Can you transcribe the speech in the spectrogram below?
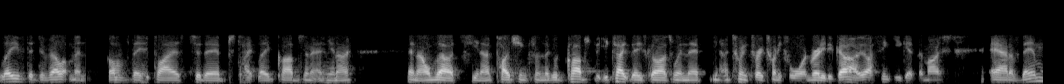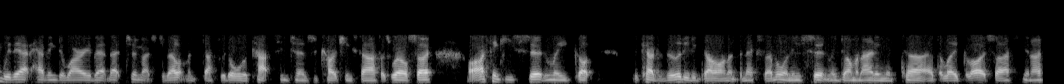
leave the development of these players to their state league clubs and, and you know and although it's you know poaching from the good clubs, but you take these guys when they're you know 23, 24 and ready to go. I think you get the most out of them without having to worry about that too much development stuff with all the cuts in terms of coaching staff as well. So I think he's certainly got the capability to go on at the next level, and he's certainly dominating at, uh, at the league below. So, you know,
